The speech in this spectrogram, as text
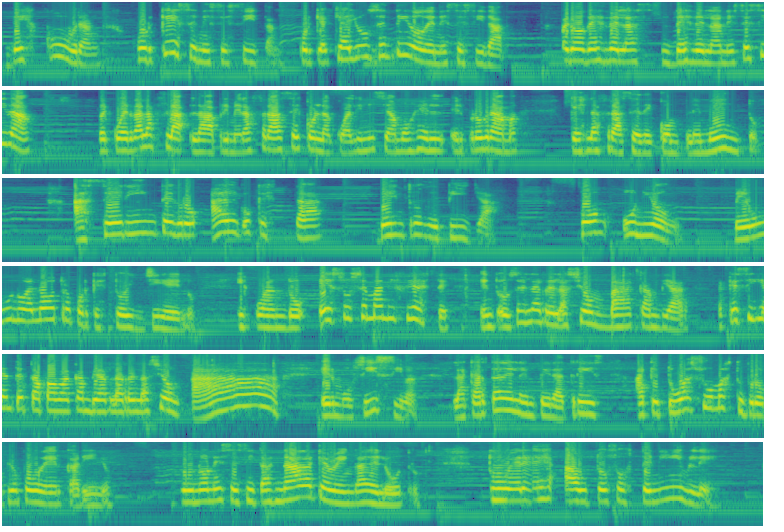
descubran por qué se necesitan, porque aquí hay un sentido de necesidad, pero desde, las, desde la necesidad, recuerda la, primera frase con la cual iniciamos el, el programa, que es la frase de complemento, hacer íntegro algo que está dentro de ti ya, con unión, me uno al otro porque estoy lleno. Y cuando eso se manifieste, entonces la relación va a cambiar. ¿A qué siguiente etapa va a cambiar la relación? Ah, hermosísima. La carta de la emperatriz, a que tú asumas tu propio poder, cariño. Tú no necesitas nada que venga del otro. Tú eres autosostenible.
